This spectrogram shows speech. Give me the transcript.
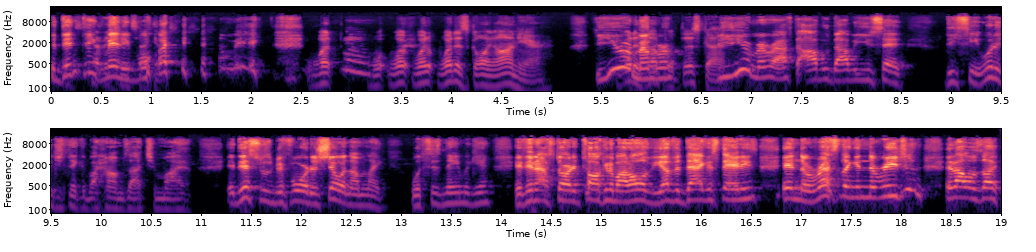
Didn't think many, 17 boy. seconds. I mean, What what what what is going on here? do you What remember? this guy? Do you remember after Abu Dhabi, you said, DC, what did you think about Hamza Chimaev? And this was before the show, and I'm like, what's his name again? And then I started talking about all the other Dagestanis in the wrestling in the region. And I was like,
